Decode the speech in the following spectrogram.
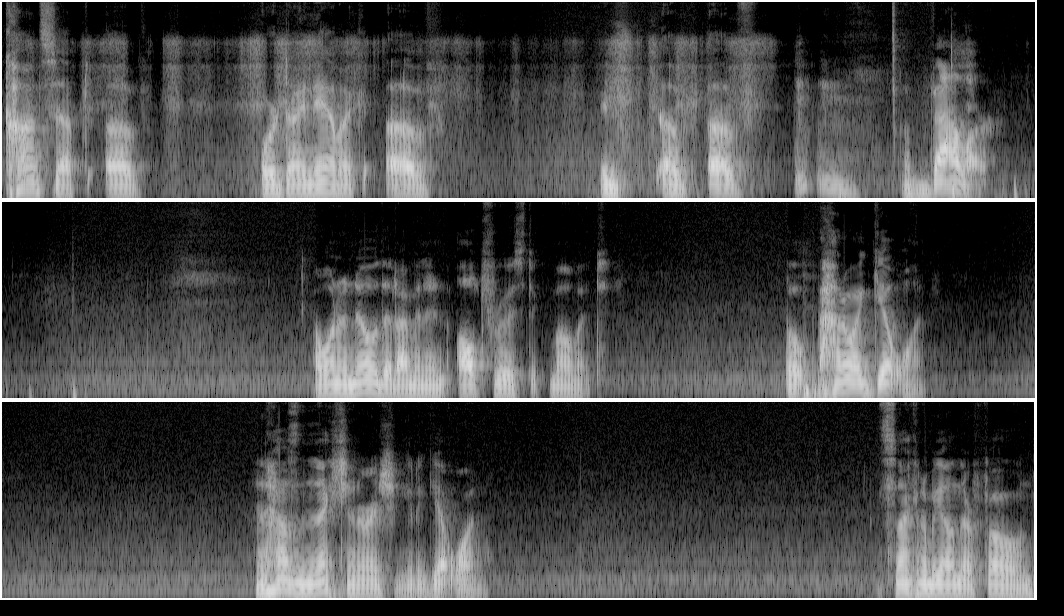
concept of or dynamic of in, of of, of valor. I want to know that I'm in an altruistic moment. But how do I get one? And how's the next generation going to get one? It's not going to be on their phone.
